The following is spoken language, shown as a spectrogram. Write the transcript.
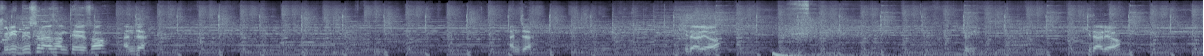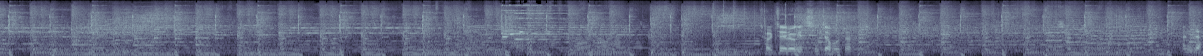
줄이 느슨한 상태에서 앉아. 앉아. 기다려. 여기. 기다려. 절제력이 진짜 모자라지. 앉아.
